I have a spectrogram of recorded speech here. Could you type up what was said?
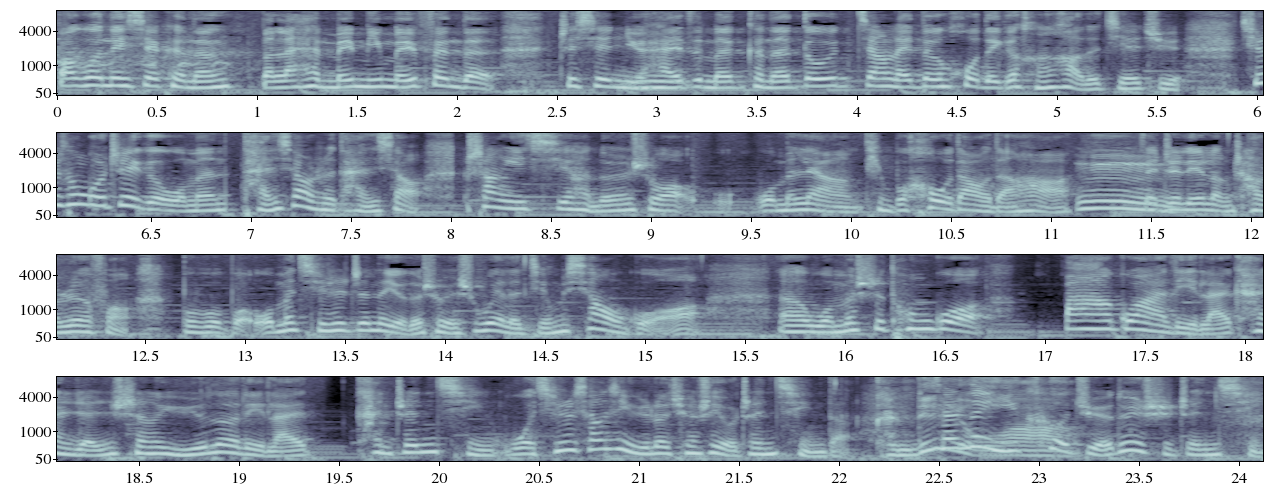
包括那些可能本来还没名没分的这些女孩子们，可能都将来都获得一个很好的结局。其实通过这个，我们谈笑是谈笑。上一期很多人说我们俩挺不厚道的哈，嗯在这里冷嘲热讽。不不不，我们其实真的有的时候也是为了节目效果。呃，我们是通过。八卦里来看人生，娱乐里来看真情。我其实相信娱乐圈是有真情的，肯定在那一刻绝对是真情。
